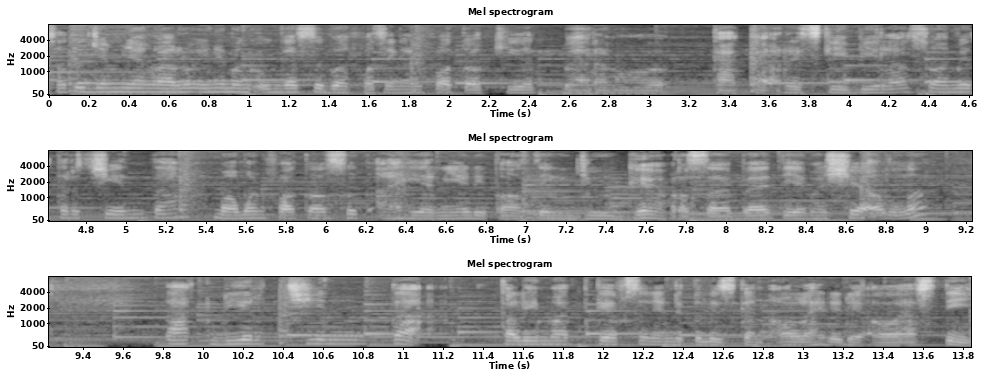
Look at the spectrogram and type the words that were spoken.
Satu jam yang lalu ini mengunggah sebuah postingan foto cute bareng kakak Rizky Bila, suami tercinta. Momen foto shoot akhirnya diposting juga, persahabat ya, Masya Allah. Takdir cinta, kalimat caption yang dituliskan oleh Dede Lesti.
